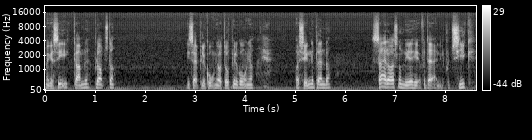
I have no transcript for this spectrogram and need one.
man kan se gamle blomster, især pelargonier og duftpelargonier, ja. og sjældne planter, så er der også noget mere her, for der er en lille butik,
